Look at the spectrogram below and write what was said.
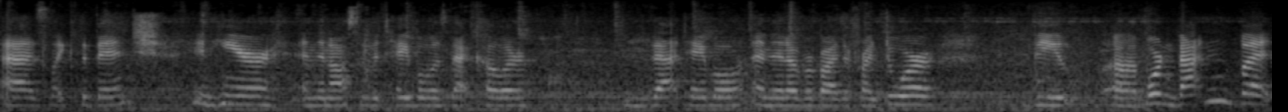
as like the bench in here and then also the table is that color that table and then over by the front door the uh, board and batten but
